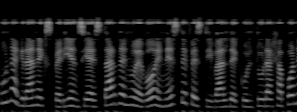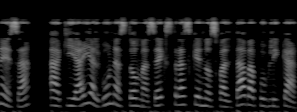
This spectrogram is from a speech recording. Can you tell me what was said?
Una gran experiencia estar de nuevo en este Festival de Cultura Japonesa, aquí hay algunas tomas extras que nos faltaba publicar.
